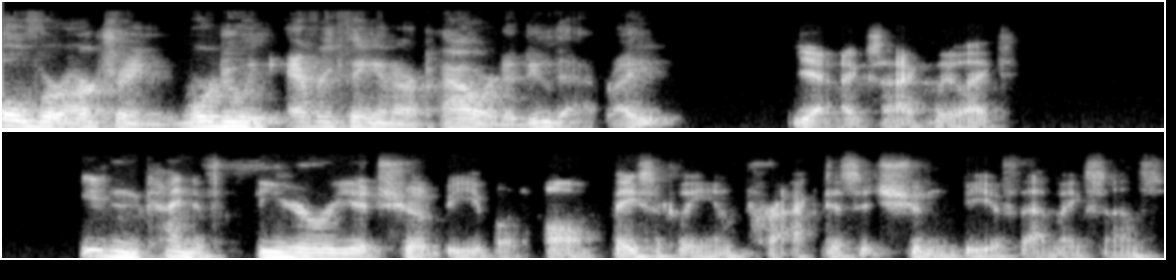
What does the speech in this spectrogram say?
overarching, we're doing everything in our power to do that, right? Yeah, exactly. Like in kind of theory, it should be, but all basically in practice, it shouldn't be, if that makes sense.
